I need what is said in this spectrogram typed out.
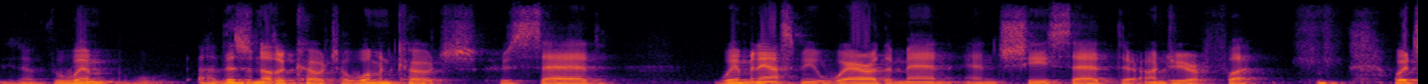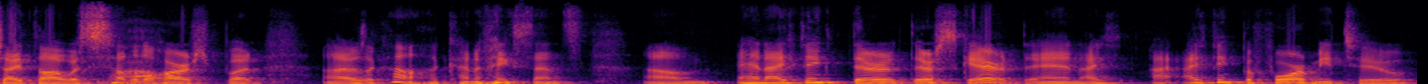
you know, the women. Uh, this is another coach, a woman coach, who said, "Women ask me where are the men," and she said they're under your foot, which I thought was wow. a little harsh, but I was like, "Oh, that kind of makes sense." Um, and I think they're they're scared, and I I, I think before Me Too,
